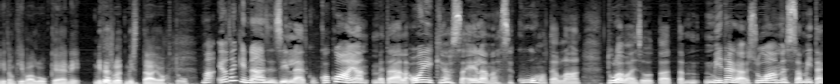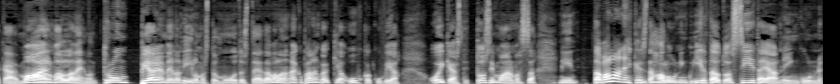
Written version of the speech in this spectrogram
niitä on kiva lukea. Niin mitä sulle, että mistä tämä johtuu? Mä jotenkin näen sen silleen, että kun koko ajan me täällä oikeassa elämässä kuumotellaan tulevaisuutta, että mitä käy Suomessa, mitä käy maailmalla, meillä on Trumpia ja meillä on ilmastonmuutosta ja tavallaan aika paljon kaikkia uhkakuvia oikeasti tosi maailmassa, niin tavallaan ehkä sitä haluaa niin kuin, irtautua siitä ja niin kuin,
